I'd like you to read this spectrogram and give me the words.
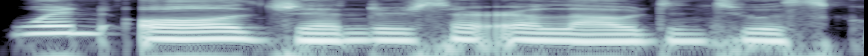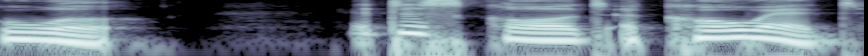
When all genders are allowed into a school, it is called a co ed,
